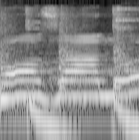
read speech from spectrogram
মজালো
